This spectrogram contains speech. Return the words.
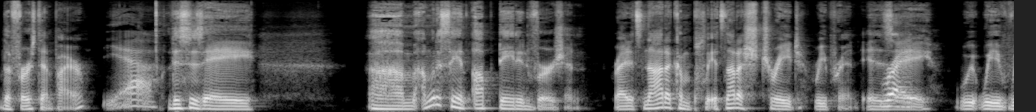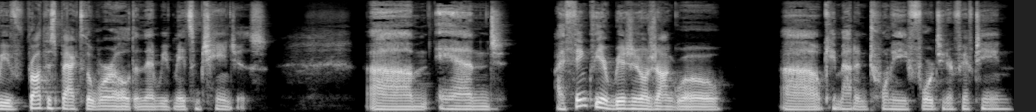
the First Empire Yeah. this is a um i'm going to say an updated version right it's not a complete it's not a straight reprint it is Right. a we, we've we've brought this back to the world and then we've made some changes um and i think the original Zhanguo uh came out in 2014 or 15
